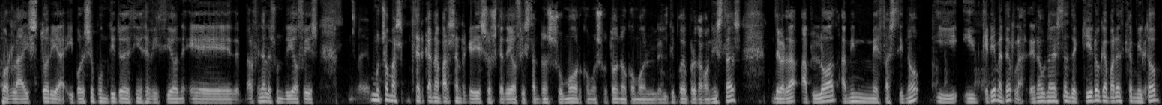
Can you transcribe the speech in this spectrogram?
por la historia y por ese puntito de ciencia ficción eh, al final es un The Office eh, mucho más cercana a Parks and que The Office, tanto en su humor como en su tono, como el, el tipo de protagonistas. De verdad, Upload a mí me fascinó y, quería meterla. Era una de estas de quiero que aparezca en mi top,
